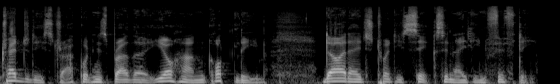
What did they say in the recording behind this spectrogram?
Tragedy struck when his brother Johann Gottlieb died aged 26 in 1850.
